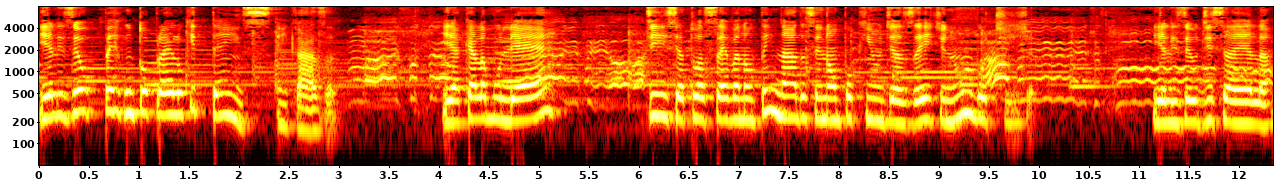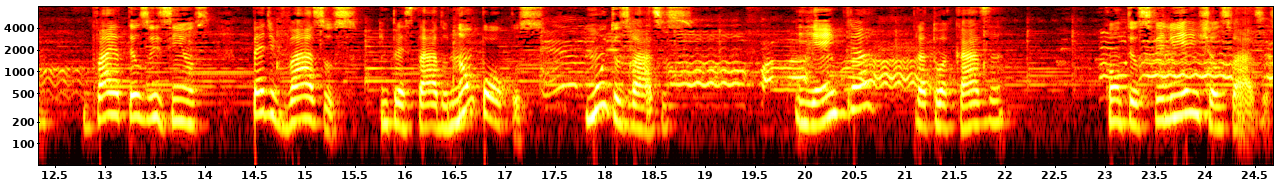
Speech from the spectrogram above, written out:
E Eliseu perguntou para ela o que tens em casa. E aquela mulher disse: A tua serva não tem nada senão um pouquinho de azeite numa botija. E Eliseu disse a ela: Vai a teus vizinhos, pede vasos emprestado, não poucos, muitos vasos. E entra para tua casa com teus filhos e encha os vasos.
